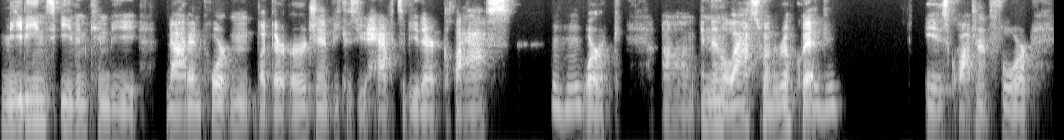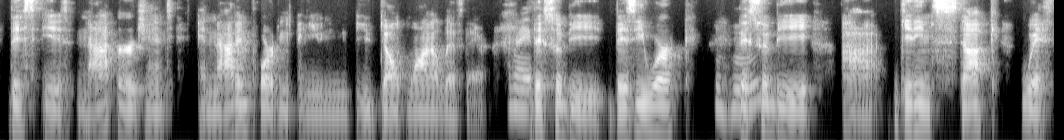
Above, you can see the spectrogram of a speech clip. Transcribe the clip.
meetings even can be not important but they're urgent because you have to be there. Class mm-hmm. work. Um, and then the last one real quick mm-hmm. is quadrant four. This is not urgent and not important and you you don't want to live there. Right. This would be busy work. Mm-hmm. this would be uh, getting stuck with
